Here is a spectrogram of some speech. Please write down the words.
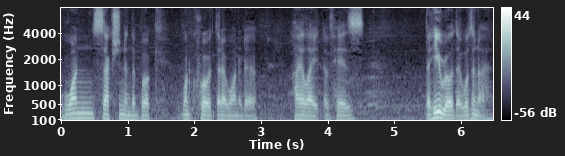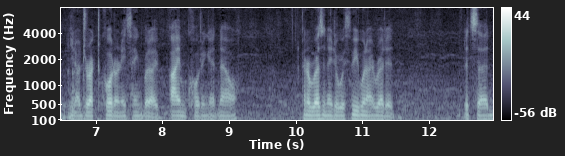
One section in the book one quote that I wanted to highlight of his that he wrote that wasn't a you know direct quote or anything, but I I'm quoting it now. Kind of resonated with me when I read it. It said,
